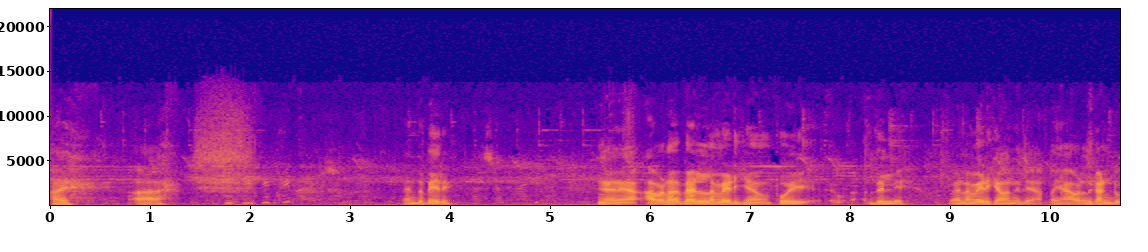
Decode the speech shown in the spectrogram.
ഹായ് എന്താ പേര്? ഞാൻ അവിടെ വെള്ളം മേടിക്കാൻ പോയി ഇതില്ലേ? വെള്ളം മേടിക്കാൻ വന്നില്ലേ? അപ്പം ഞാൻ അവിടെ നിന്ന് കണ്ടു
